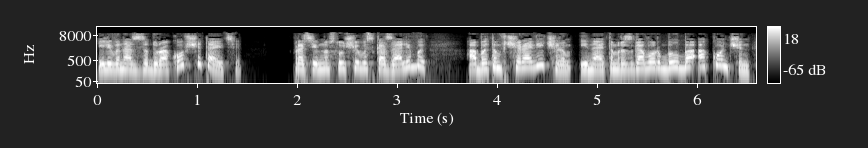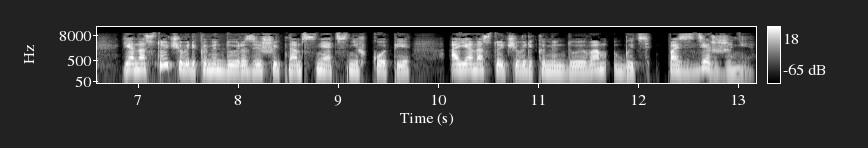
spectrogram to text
Или вы нас за дураков считаете? В противном случае вы сказали бы об этом вчера вечером, и на этом разговор был бы окончен. Я настойчиво рекомендую разрешить нам снять с них копии, а я настойчиво рекомендую вам быть поздержаннее.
